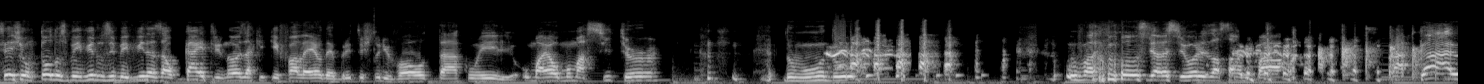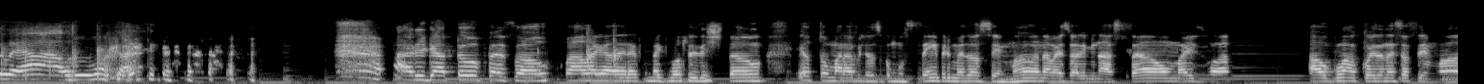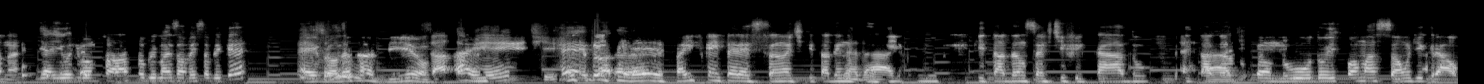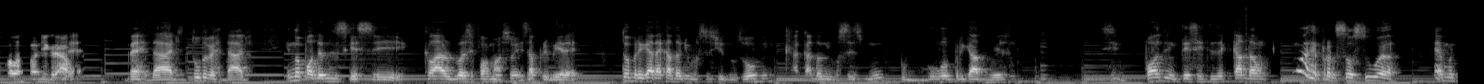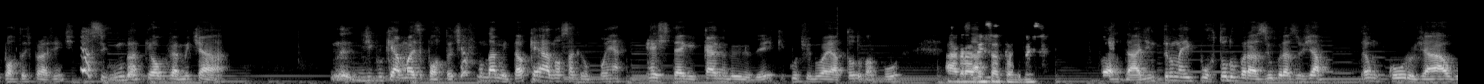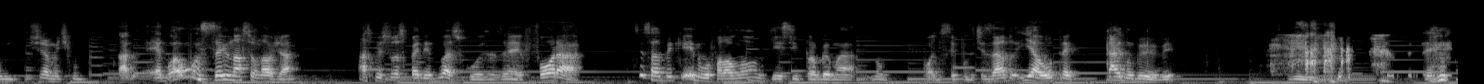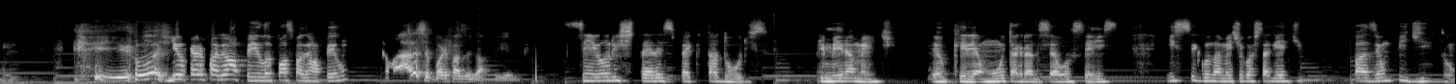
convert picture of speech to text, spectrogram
Sejam todos bem-vindos e bem-vindas ao Cá Entre Nós. Aqui quem fala é Helder Brito. Estou de volta com ele, o maior mamaciter do mundo. Por favor, senhoras e senhores, a salva de palmas. Caio Leal. Arigatou, pessoal. Fala, galera, como é que vocês estão? Eu tô maravilhoso como sempre, mais uma semana, mais uma eliminação, mais uma alguma coisa nessa semana. E aí hoje vamos falar sobre mais uma vez sobre o quê? É, Hey Brother Brasil. Exatamente. Hey, brother. interessa, isso que é interessante, que tá dentro Verdade. do currículo, que tá dando certificado, que tá Verdade. dando canudo e formação de grau, colação de grau. É. Verdade, tudo verdade. E não podemos esquecer, claro, duas informações. A primeira é muito obrigado a cada um de vocês que nos ouvem, a cada um de vocês muito bom, obrigado mesmo. Se, podem ter certeza que cada um, uma reprodução sua é muito importante pra gente. E a segunda, que é obviamente a digo que é a mais importante, é a fundamental, que é a nossa campanha hashtag Cai no BBB, que continua a todo vapor. Agradeço a todos. Verdade, entrando aí por todo o Brasil, o Brasil já é um coro, já algo extremamente. É igual um anseio nacional já. As pessoas pedem duas coisas, é fora. Você sabe que não vou falar o nome, que esse programa não pode ser politizado, e a outra é cai no BBB. E, e hoje, E eu quero fazer um apelo, eu posso fazer um apelo? claro, você pode fazer o apelo. Senhores telespectadores, primeiramente, eu queria muito agradecer a vocês e, segundamente, eu gostaria de fazer um pedido.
